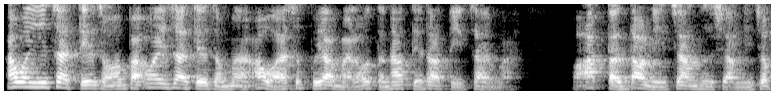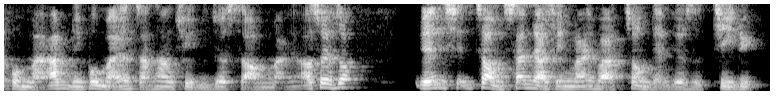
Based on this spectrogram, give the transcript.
啊，万一再跌怎么办？万一再跌怎么办啊？我还是不要买了，我等它跌到底再买。啊，等到你这样子想，你就不买啊，你不买又涨上去，你就少买啊。所以说，圆形这种三角形买法，重点就是纪律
